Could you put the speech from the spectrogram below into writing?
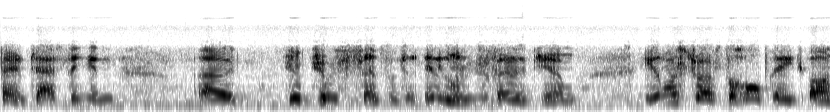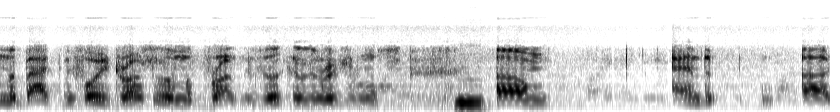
fantastic and uh, Jim, Jim Simpson. Anyone who's a fan of Jim, he almost draws the whole page on the back before he draws it on the front. If you look at his originals, um, and uh,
